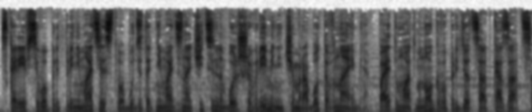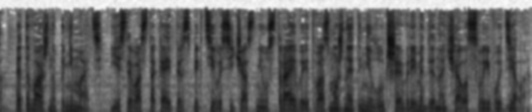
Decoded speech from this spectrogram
Скорее всего, предпринимательство будет отнимать значительно больше времени, чем работа в найме, поэтому от многого придется отказаться. Это важно понимать. Если вас такая перспектива сейчас не устраивает, возможно, это не лучшее время для начала своего дела.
